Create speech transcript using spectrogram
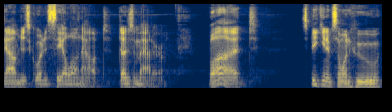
Now I'm just going to sail on out. Doesn't matter. But speaking of someone who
